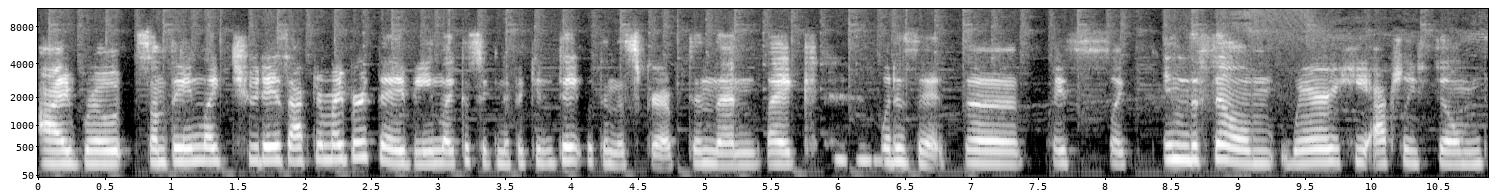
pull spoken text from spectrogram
I wrote something like two days after my birthday being like a significant date within the script, and then like mm-hmm. what is it? The place like in the film where he actually filmed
